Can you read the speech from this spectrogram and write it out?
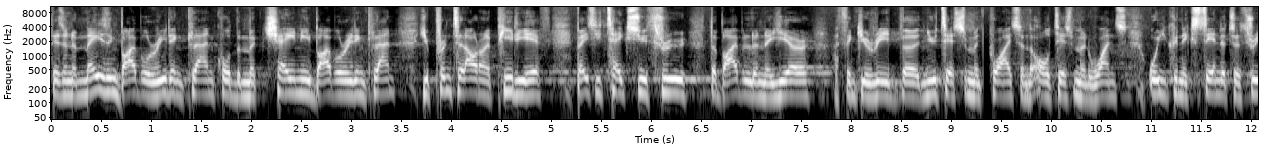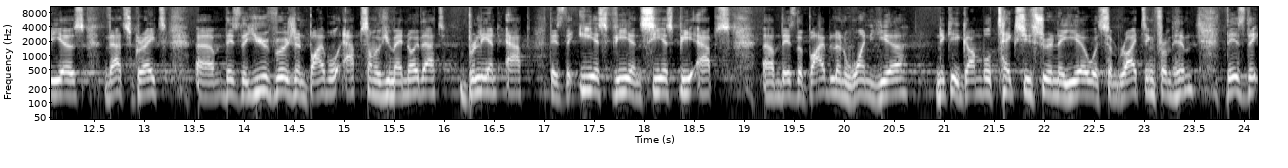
there's an amazing Bible reading plan called the McCheyne Bible Reading Plan. You print it out on a PDF, basically takes you through the Bible in a year. I think you read the New Testament twice and the Old Testament once, or you can extend it to three years. That's great. Um, there's the YouVersion Bible app. Some of you may know that. Brilliant app. There's the ESV and CSB apps. Um, there's the Bible in one year. Nicky Gumbel takes you through in a year with some writing from him. There's the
